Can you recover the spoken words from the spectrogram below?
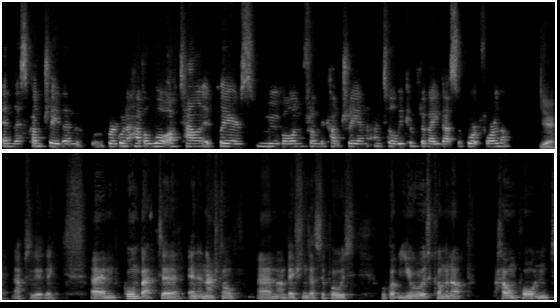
in this country, then we're going to have a lot of talented players move on from the country and, until we can provide that support for them. Yeah, absolutely. Um, going back to international um, ambitions, I suppose we've got the Euros coming up. How important?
